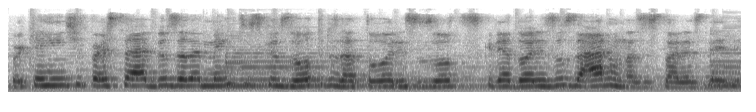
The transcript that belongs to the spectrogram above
porque a gente percebe os elementos que os outros atores, os outros criadores usaram nas histórias dele.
